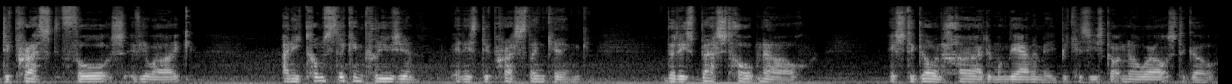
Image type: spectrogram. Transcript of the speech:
depressed thoughts, if you like. And he comes to the conclusion in his depressed thinking that his best hope now is to go and hide among the enemy because he's got nowhere else to go.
